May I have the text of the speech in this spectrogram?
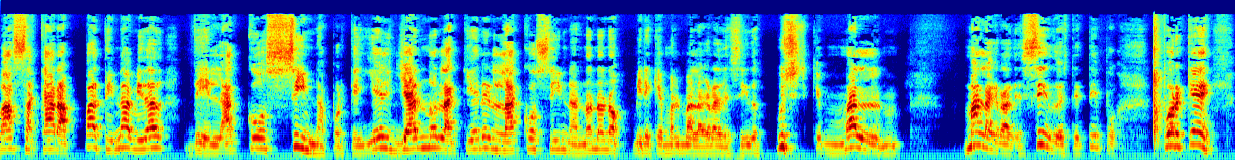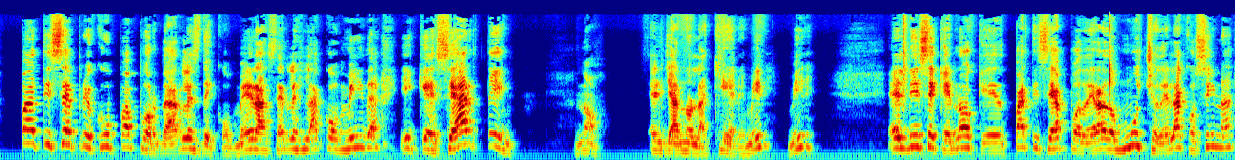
va a sacar a Pati Navidad de la cocina, porque él ya no la quiere en la cocina. No, no, no. Mire qué mal, mal agradecido. Uy, qué mal, mal agradecido este tipo. ¿Por qué? Pati se preocupa por darles de comer, hacerles la comida y que se harten. No, él ya no la quiere. Mire, mire. Él dice que no, que Patty se ha apoderado mucho de la cocina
